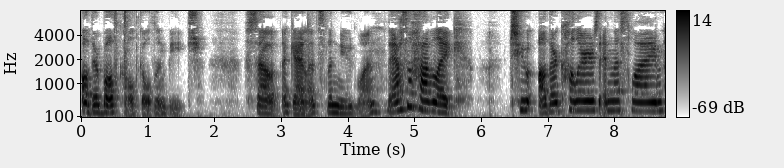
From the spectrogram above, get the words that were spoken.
oh, they're both called Golden Beach. So again, it's the nude one. They also have like two other colors in this line.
